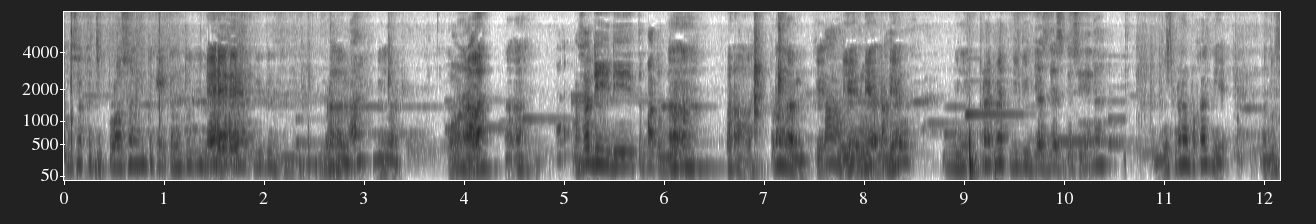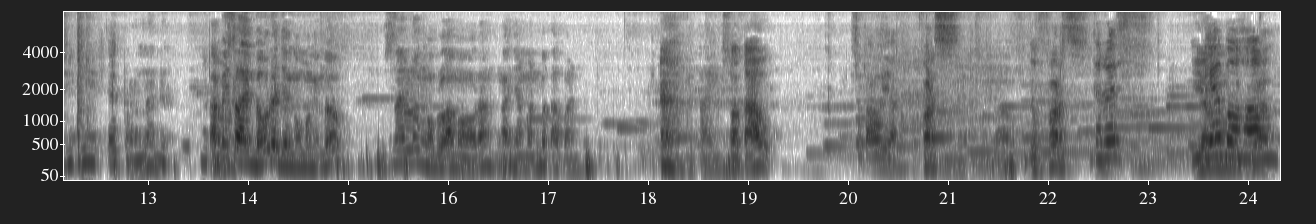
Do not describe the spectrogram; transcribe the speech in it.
maksudnya keceplosan gitu kayak kentut gitu gitu. Pernah nggak lu? Denger? Pernah. Lah. Heeh. masa di di tempat umum? Heeh. Pernah lah. pernah nggak lu? Kayak Ah, dia dia dia bunyi prepet gitu gas ke sini dah. Gue pernah apa kagak ya? Gue sih kayak eh pernah dah. Tapi tahu. selain bau udah jangan ngomongin bau. Misalnya lu ngobrol sama orang nggak nyaman banget apaan? Eh so tau. Setahu ya? First. The first. Terus Yang dia bohong.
